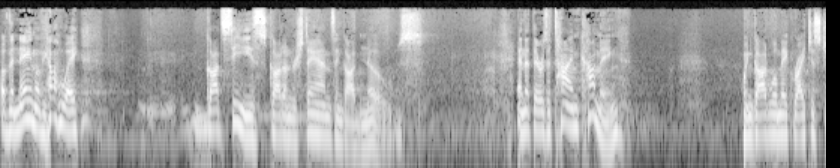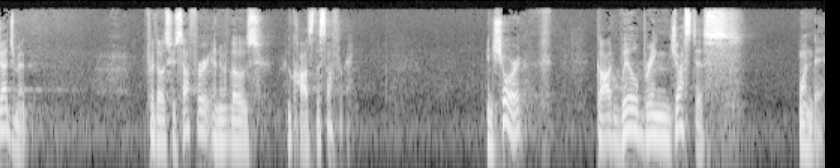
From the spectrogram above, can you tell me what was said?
of the name of Yahweh, God sees, God understands, and God knows. And that there is a time coming when God will make righteous judgment for those who suffer and of those who cause the suffering. In short, God will bring justice one day.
